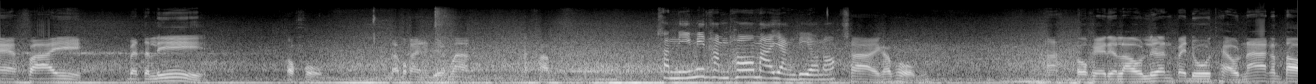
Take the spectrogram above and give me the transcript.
ร์ไฟ แบตเตอรี่ โอ้โหรับประกันกันเยอะมากนะครับคันนี้มีทำท่อมาอย่างเดียวเนาะใช่ครับผมอะโอเค เดี๋ยวเราเลื่อนไปดูแถวหน้ากันต่อ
